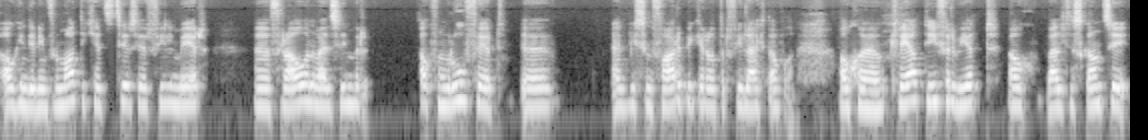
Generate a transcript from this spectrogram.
auch in der Informatik jetzt sehr, sehr viel mehr äh, Frauen, weil es immer auch vom Ruf her äh, ein bisschen farbiger oder vielleicht auch, auch äh, kreativer wird, auch weil das ganze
